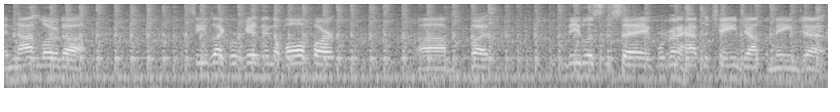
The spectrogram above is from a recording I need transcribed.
and not load up. It seems like we're getting in the ballpark, um, but needless to say, we're going to have to change out the main jet.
